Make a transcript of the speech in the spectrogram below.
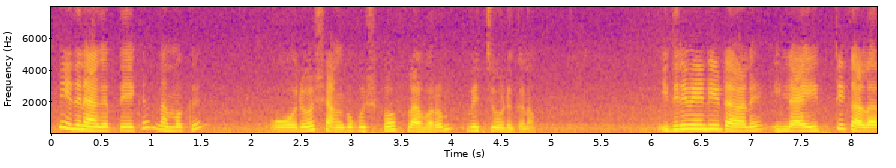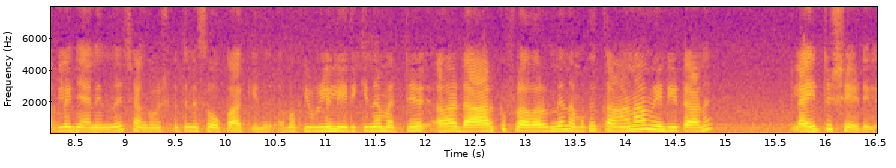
ഇനി ഇതിനകത്തേക്ക് നമുക്ക് ഓരോ ശംഖുപുഷ്പ ഫ്ലവറും വെച്ചു കൊടുക്കണം. ഇതിന് വേണ്ടിയിട്ടാണ് ഈ ലൈറ്റ് കളറിൽ ഞാൻ ഇന്ന് ശംഖുപുഷ്പത്തിന്റെ സോപ്പാക്കിയത് നമുക്ക് ഉള്ളിലിരിക്കുന്ന മറ്റ് ആ ഡാർക്ക് ഫ്ലവറിനെ നമുക്ക് കാണാൻ വേണ്ടിയിട്ടാണ് ലൈറ്റ് ഷെയ്ഡിൽ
